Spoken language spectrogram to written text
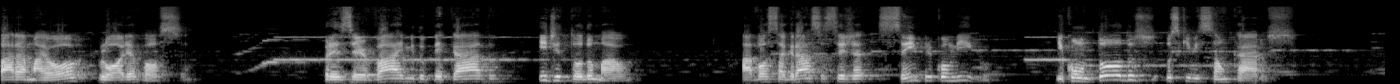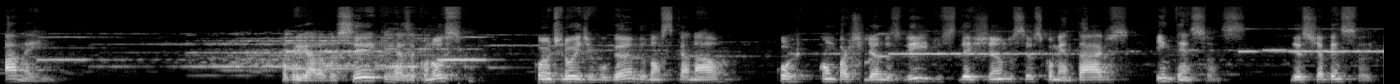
para a maior glória vossa. Preservai-me do pecado e de todo mal. A vossa graça seja sempre comigo e com todos os que me são caros. Amém. Obrigado a você que reza conosco. Continue divulgando o nosso canal, compartilhando os vídeos, deixando seus comentários e intenções. Deus te abençoe.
